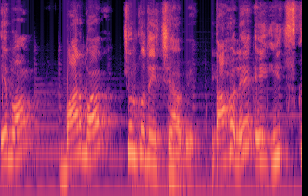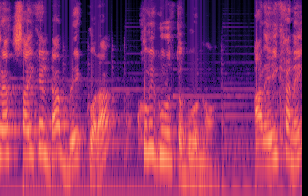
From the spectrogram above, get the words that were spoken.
এবং বারবার চুলকোতে ইচ্ছে হবে। তাহলে এই ইচ স্ক্র্যাচ সাইকেলটা ব্রেক করা খুবই গুরুত্বপূর্ণ। আর এইখানেই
